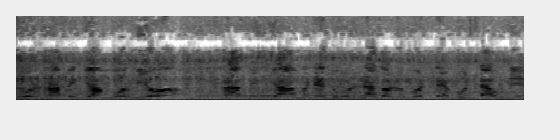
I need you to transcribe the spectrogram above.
ફૂલ ટ્રાફિક જામ મોરબીઓ ટ્રાફિક જામ અને ધૂળના તો ગોટે ગોટા ઉડે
